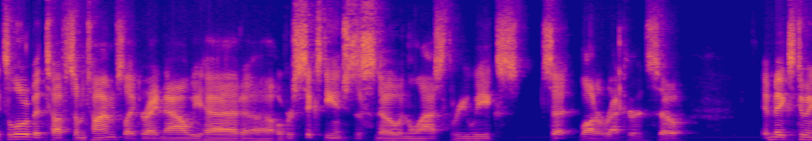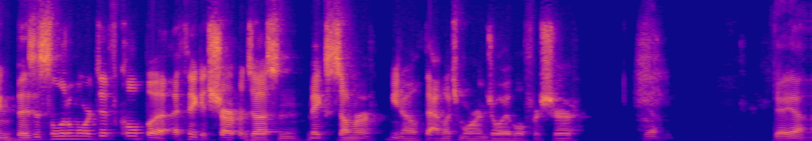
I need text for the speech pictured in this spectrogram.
it's a little bit tough sometimes. Like right now, we had uh, over 60 inches of snow in the last three weeks, set a lot of records. So it makes doing business a little more difficult, but I think it sharpens us and makes summer, you know, that much more enjoyable for sure. Yeah. Yeah. Yeah.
